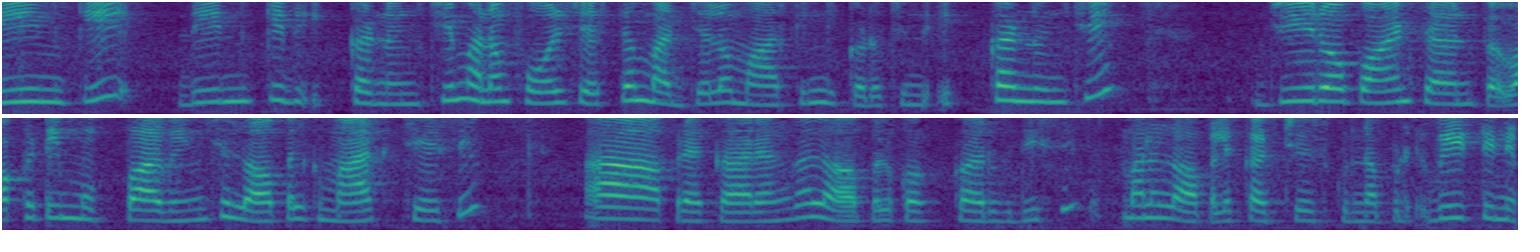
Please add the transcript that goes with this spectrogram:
దీనికి దీనికి ఇక్కడ నుంచి మనం ఫోల్డ్ చేస్తే మధ్యలో మార్కింగ్ ఇక్కడ వచ్చింది. ఇక్కడ నుంచి జీరో పాయింట్ సెవెన్ ఫైవ్ ఒకటి ముప్పావు ఇంచ్ లోపలికి మార్క్ చేసి ఆ ప్రకారంగా లోపలికి ఒక కరువు తీసి మనం లోపలికి కట్ చేసుకున్నప్పుడు వీటిని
